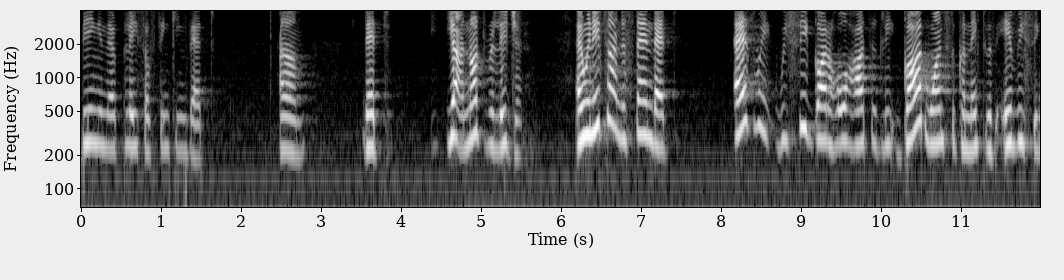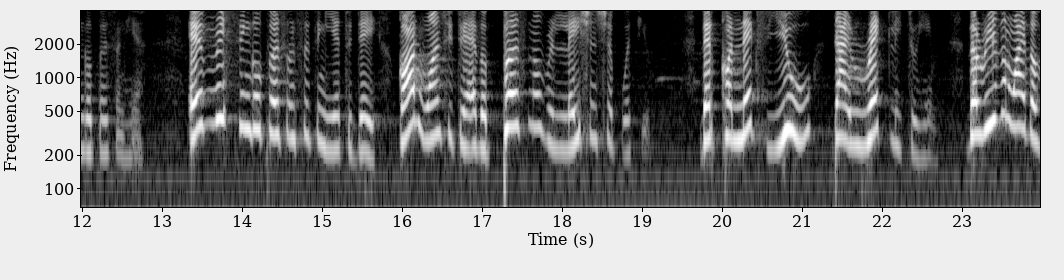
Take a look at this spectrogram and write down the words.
being in that place of thinking that, um, that, yeah, not religion. And we need to understand that as we, we seek God wholeheartedly, God wants to connect with every single person here. Every single person sitting here today, God wants you to have a personal relationship with you that connects you directly to Him. The reason why the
